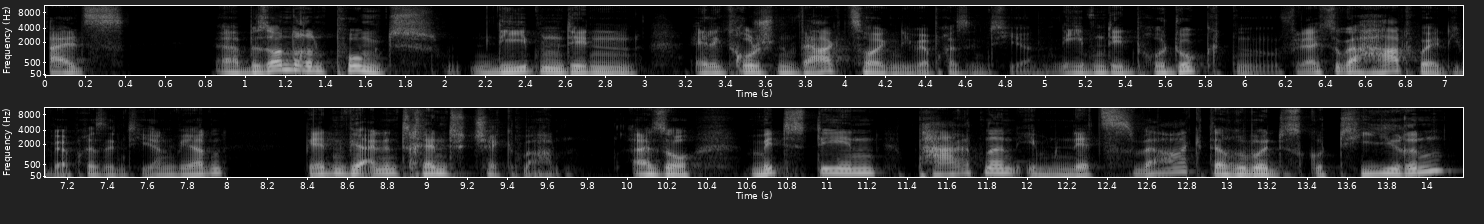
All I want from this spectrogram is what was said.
Als äh, besonderen Punkt neben den elektronischen Werkzeugen, die wir präsentieren, neben den Produkten, vielleicht sogar Hardware, die wir präsentieren werden, werden wir einen Trendcheck machen. Also mit den Partnern im Netzwerk darüber diskutieren,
